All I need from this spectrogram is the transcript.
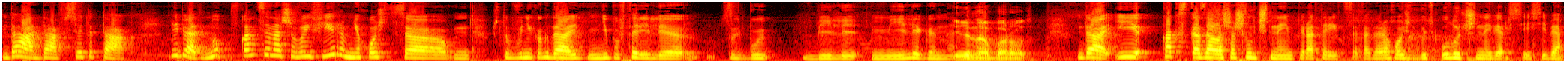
Да, да, все это так. Ребята, ну, в конце нашего эфира мне хочется, чтобы вы никогда не повторили судьбу Билли Миллигана. Или наоборот. Да, и как сказала шашлычная императрица, которая хочет быть улучшенной версией себя,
